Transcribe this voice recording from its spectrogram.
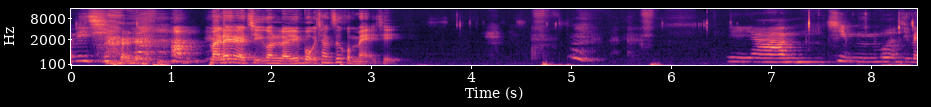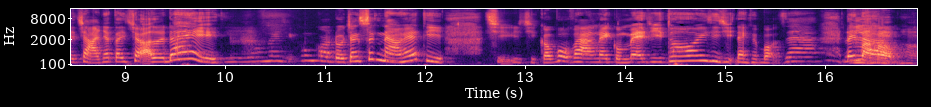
MV chị mà đây là chị còn lấy bộ trang sức của mẹ chị thì à, chị mượn chị phải trả nhà tài trợ rồi đây thì hôm nay chị không còn đồ trang sức nào hết. Thì chị chỉ có bộ vàng này của mẹ chị thôi thì chị đành phải bỏ ra. Đây mà là hợp hợp.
